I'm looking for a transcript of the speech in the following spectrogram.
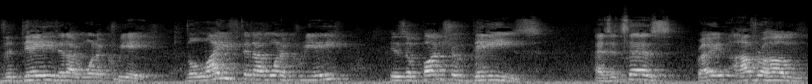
the day that I want to create. The life that I want to create is a bunch of days. As it says, right, Avraham,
